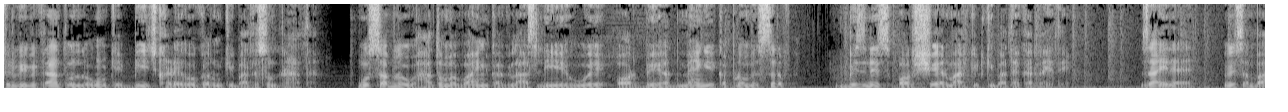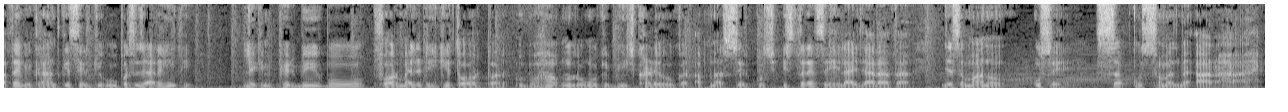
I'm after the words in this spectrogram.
फिर भी विक्रांत उन लोगों के बीच खड़े होकर उनकी बातें सुन रहा था। वो सब लोग हाथों में वाइन का ग्लास लिए हुए और बेहद महँगे कपड़ों में सिर्फ़ बिज़नेस और शेयर मार्केट की बातें कर रहे थे। ज़ाहिर है, वे सब बातें विक्रांत के सिर के ऊपर से जा रही थी, लेकिन फिर भी वो फॉर्मेलिटी के तौर पर वहाँ उन लोगों के बीच खड़े होकर अपना सिर कुछ इस तरह से हिलाया जा रहा था, जैसे मानो उसे सब कुछ समझ में आ रहा है।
